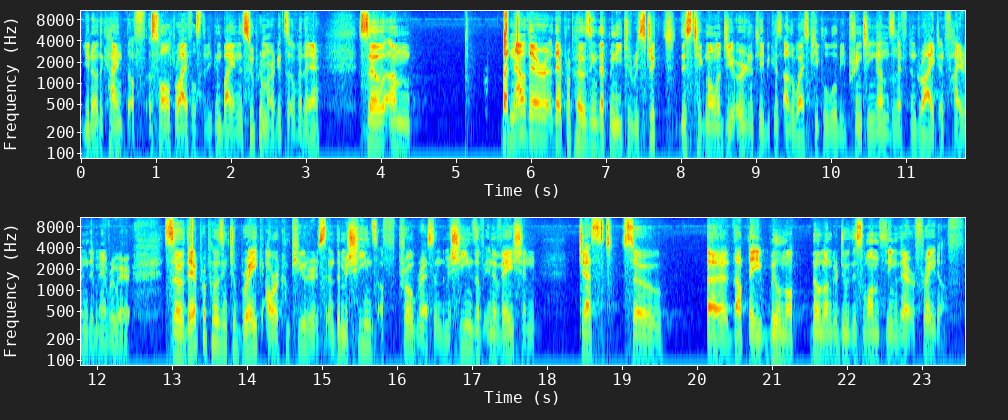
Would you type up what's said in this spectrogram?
You know, the kind of assault rifles that you can buy in the supermarkets over there. So, um, but now they're, they're proposing that we need to restrict this technology urgently because otherwise people will be printing guns left and right and firing them everywhere. So they're proposing to break our computers and the machines of progress and the machines of innovation just so uh, that they will not no longer do this one thing they're afraid of.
